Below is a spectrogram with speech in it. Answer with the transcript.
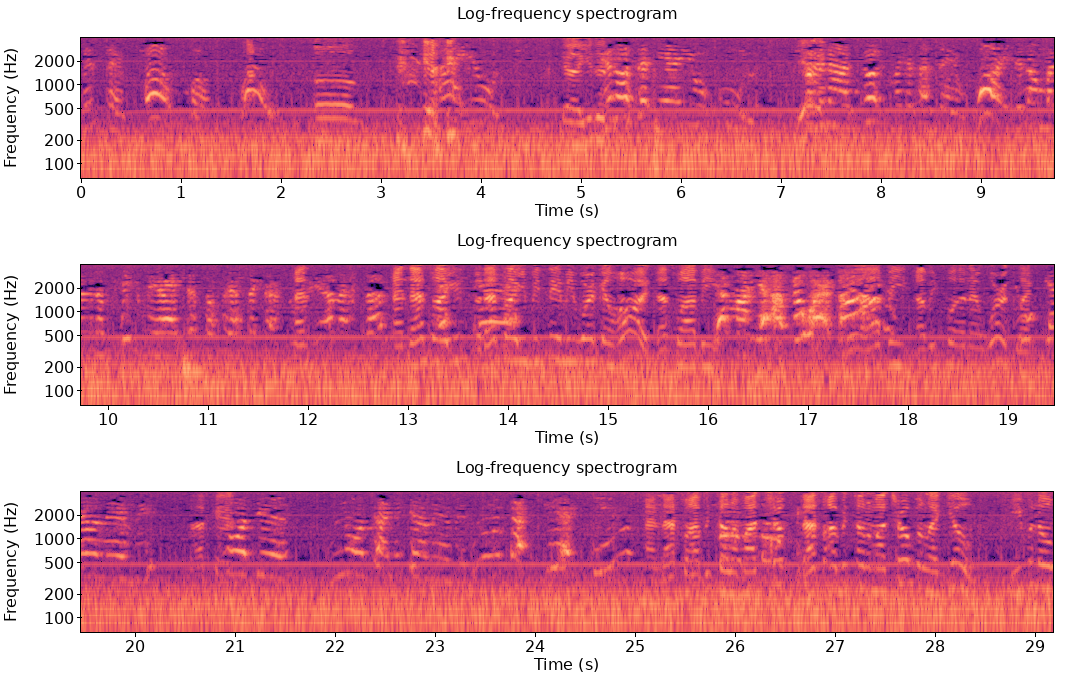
Mr. Bobo. Wow. um, yeah, you. yeah, you You just know, said me and you fool. Yeah. Coming out just me just say, why the number gonna pick me right just to say a second. And- You understand? and that's why you. That's why you be seeing me working hard. That's why I be. Yeah, man, you have to work Yeah, I be. I be putting in work. Like You can't leave me. I No can't. day, no time you can't leave me. No time, 18. And that's why I be telling my children. That's why I be telling my children, like, yo, even though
